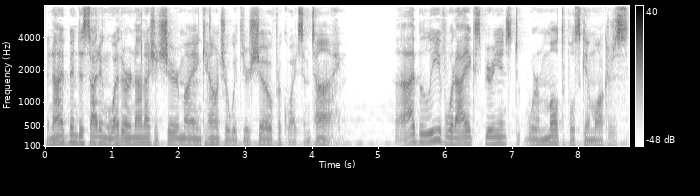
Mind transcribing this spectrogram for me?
and I've been deciding whether or not I should share my encounter with your show for quite some time. I believe what I experienced were multiple skinwalkers.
